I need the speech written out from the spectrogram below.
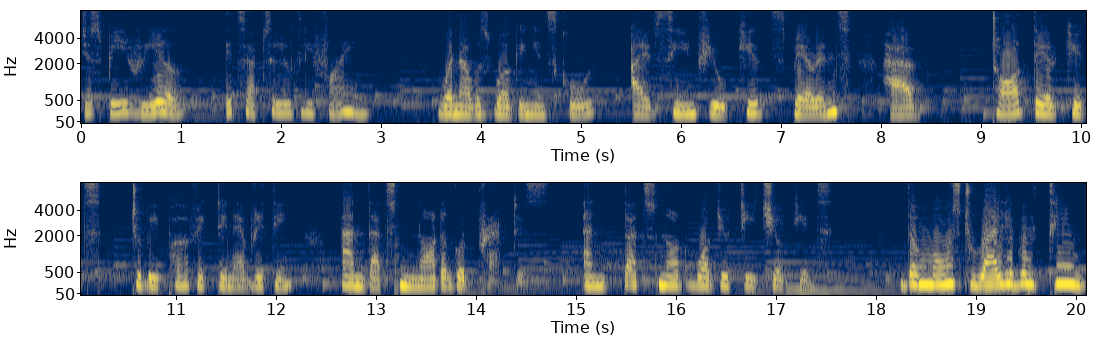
Just be real. It's absolutely fine. When I was working in school, I've seen few kids' parents have taught their kids to be perfect in everything, and that's not a good practice. And that's not what you teach your kids. The most valuable thing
